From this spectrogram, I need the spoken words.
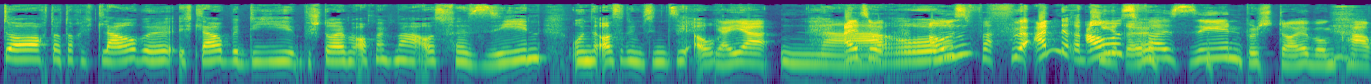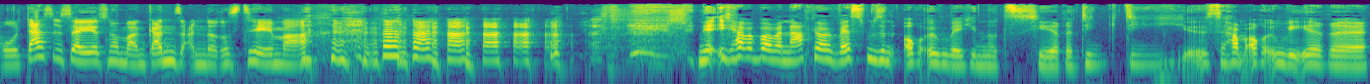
Doch, doch, doch, ich glaube, ich glaube, die bestäuben auch manchmal aus Versehen und außerdem sind sie auch Ja, ja. Nahrung Also aus für andere Aus Tiere. Versehen Bestäubung, Caro. Das ist ja jetzt nochmal ein ganz anderes Thema. Nee, ich habe aber mal nachgedacht, Wespen sind auch irgendwelche Nutztiere. Die, die haben auch irgendwie ihre,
